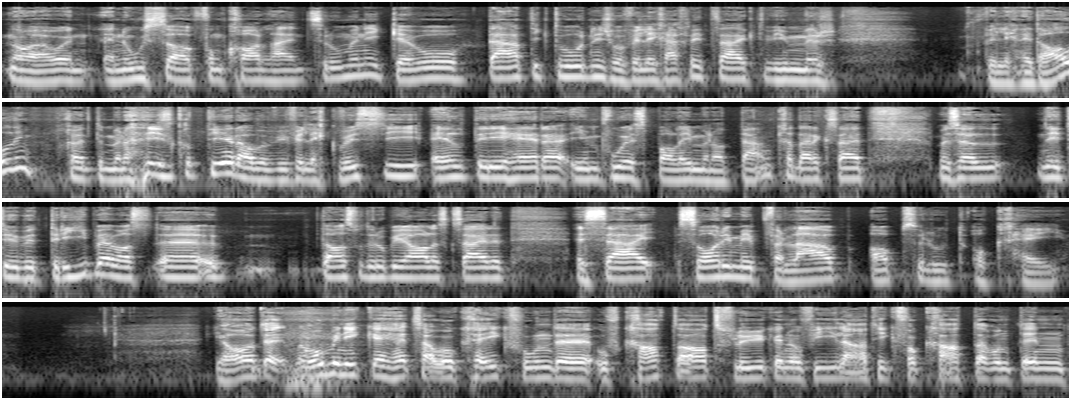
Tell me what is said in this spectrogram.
noch auch eine, eine Aussage von Karl-Heinz Rummenigge, die tätig worden ist, die vielleicht auch ein zeigt, wie wir vielleicht nicht alle, könnten wir auch diskutieren, aber wie vielleicht gewisse ältere Herren im Fußball immer noch denken. Er hat gesagt, man soll nicht übertreiben, was äh, das, was Rubiales gesagt hat. Es sei, sorry mit Verlaub, absolut okay. Ja, der Rummenigge hat es auch okay gefunden, auf Katar zu fliegen, auf Einladung von Katar und dann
